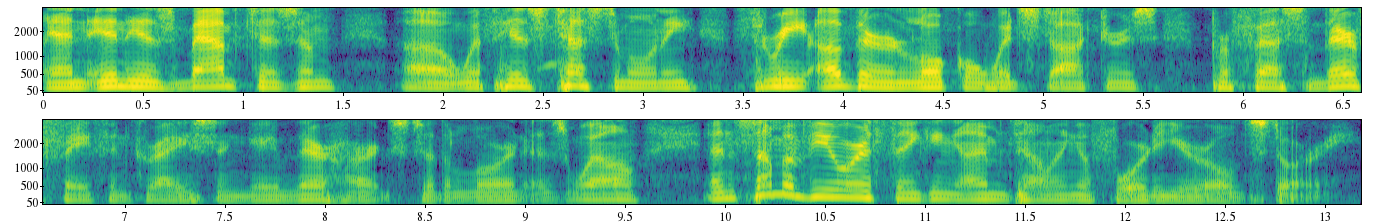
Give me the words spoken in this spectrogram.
And in his baptism, uh, with his testimony, three other local witch doctors professed their faith in Christ and gave their hearts to the Lord as well. And some of you are thinking I'm telling a 40 year old story.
